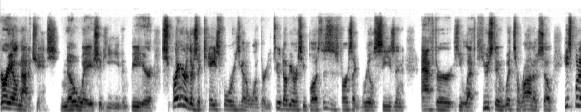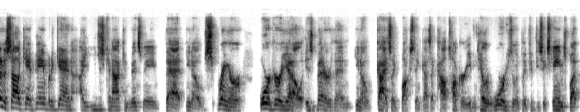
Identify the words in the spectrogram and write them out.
Gurriel, not a chance. No way should he even be here. Springer, there's a case for. He's got a 132 WRC plus. This is his first like real season after he left Houston with Toronto. So he's put in a solid campaign. But again, I you just cannot convince me that you know Springer or Gurriel is better than, you know, guys like Buxton, guys like Kyle Tucker, even Taylor Ward, who's only played 56 games. But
